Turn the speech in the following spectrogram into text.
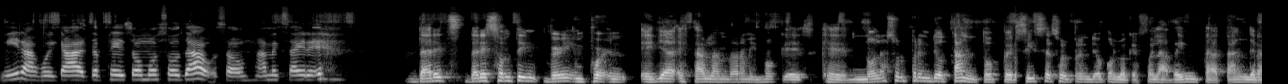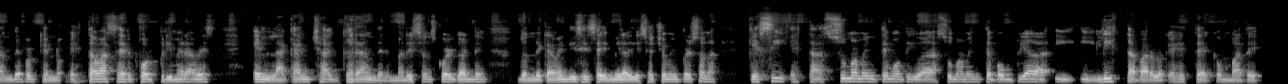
mira, we got the place almost sold out, so I'm excited. that is, that is something very important. Ella está hablando ahora mismo que, es, que no la sorprendió tanto, pero sí se sorprendió con lo que fue la venta tan grande, porque no, esta va a ser por primera vez en la cancha grande, en Madison Square Garden, donde caben 16 mil a 18 mil personas, que sí está sumamente motivada, sumamente pompeada y, y lista para lo que es este combate.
